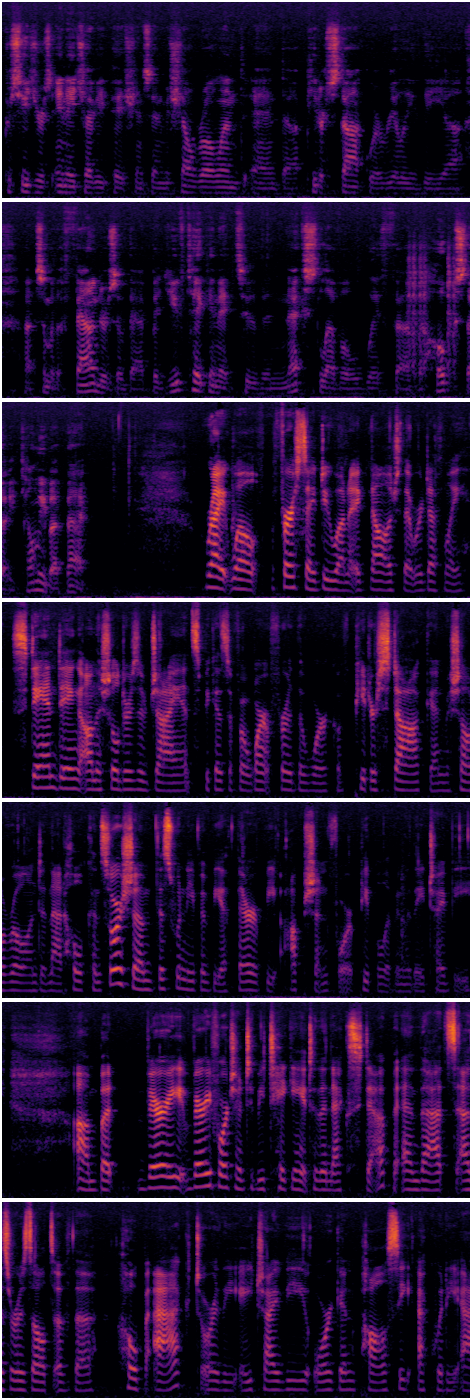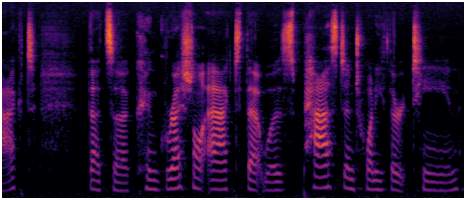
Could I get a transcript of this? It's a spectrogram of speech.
procedures in HIV patients, and Michelle Roland and uh, Peter Stock were really the uh, uh, some of the founders of that. But you've taken it to the next level with uh, the HOPE study. Tell me about that. Right. Well, first, I do want to acknowledge that we're definitely standing on the shoulders of giants because if it weren't for the work of Peter Stock and Michelle Roland and that whole consortium, this wouldn't even be a therapy option for people living with HIV. Um, but very, very fortunate to be taking it to the next step, and that's as a result of the HOPE Act or the HIV Organ Policy Equity Act. That's a congressional act that was passed in 2013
